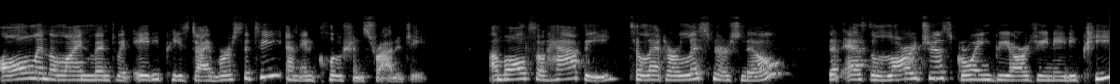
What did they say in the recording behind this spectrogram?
all in alignment with ADP's diversity and inclusion strategy. I'm also happy to let our listeners know that as the largest growing BRG in ADP,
